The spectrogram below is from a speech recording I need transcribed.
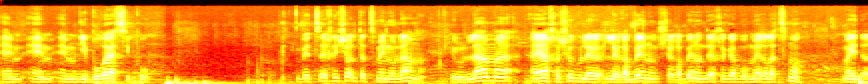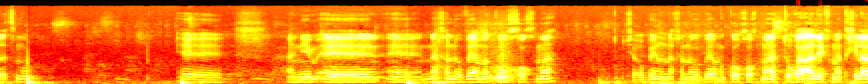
הם, הם, הם גיבורי הסיפור. וצריך לשאול את עצמנו למה. כאילו למה היה חשוב ל, לרבנו, שרבנו דרך אגב אומר על עצמו, מעיד על עצמו. Uh, אני, uh, נחל נובע מקור חוכמה. שרבנו נחל נובע מקור חוכמה, תורה א' מתחילה,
